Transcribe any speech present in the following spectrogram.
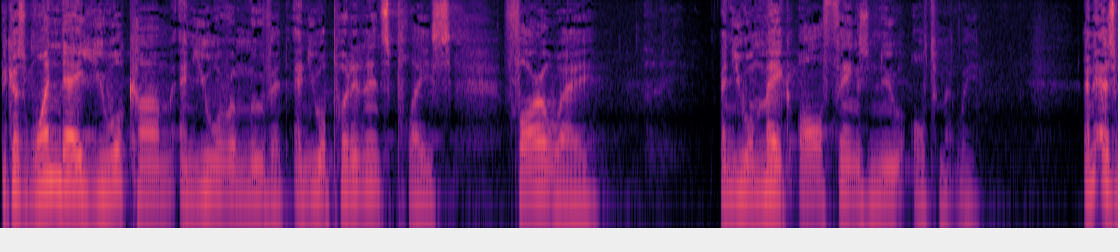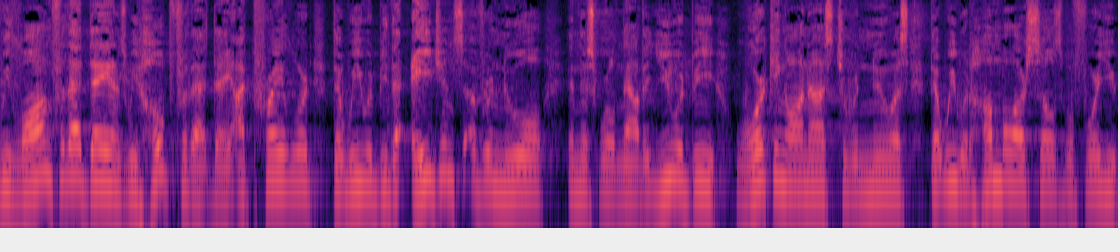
Because one day you will come and you will remove it and you will put it in its place far away and you will make all things new ultimately. And as we long for that day and as we hope for that day, I pray, Lord, that we would be the agents of renewal in this world now, that you would be working on us to renew us, that we would humble ourselves before you,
